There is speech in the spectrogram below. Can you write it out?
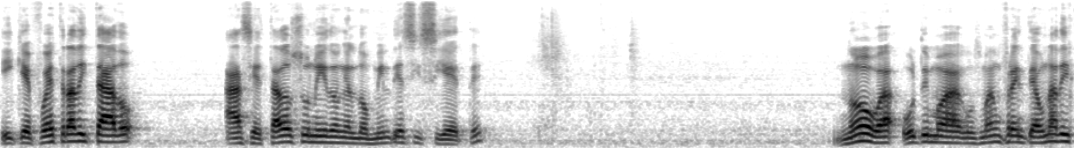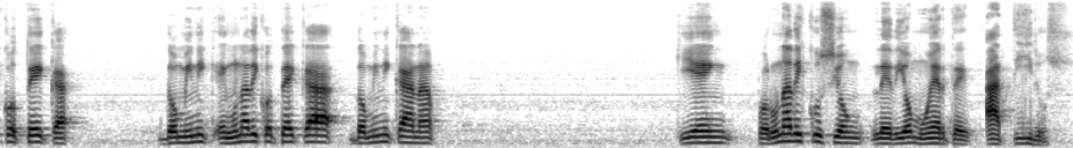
y que fue extraditado hacia Estados Unidos en el 2017. Nova, último a Guzmán, frente a una discoteca en una discoteca dominicana, quien por una discusión le dio muerte a tiros.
